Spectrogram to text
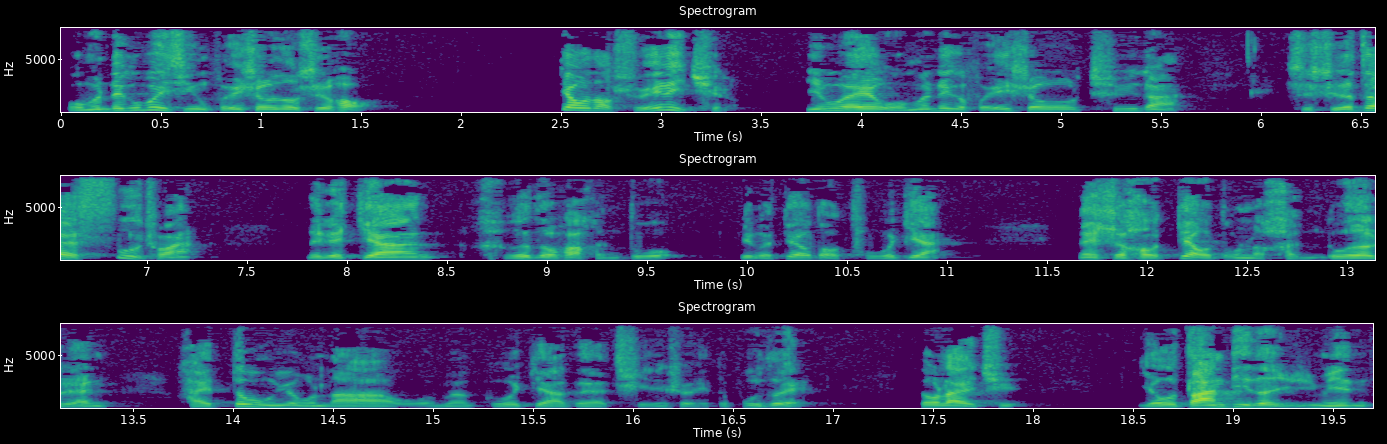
我们这个卫星回收的时候掉到水里去了，因为我们这个回收区呢。是设在四川，那个江河的话很多，结果调到沱江。那时候调动了很多的人，还动用了我们国家的潜水的部队，都来去，由当地的渔民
